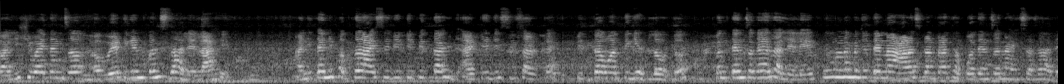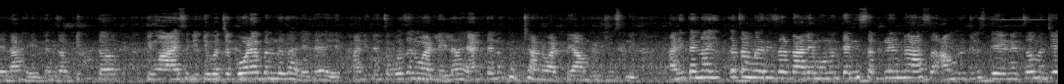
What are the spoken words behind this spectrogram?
आणि शिवाय त्यांचं वेट गेन पण झालेलं आहे. आणि त्यांनी फक्त ऍसिडिटी पित्त आयटीडीसी सारखं पित्तावरती घेतलं होतं. पण त्यांचं काय झालेलं आहे पूर्ण म्हणजे त्यांना आळस कंटाळा थकवा त्यांचा नाहीसा झालेला आहे. त्यांचा पित्त किंवा ऍसिडिटीवरच्या गोळ्या बंद झालेल्या आहेत आणि त्यांचं वजन वाढलेलं आहे आणि त्यांना खूप छान वाटते अमृत ज्यूसने. आणि त्यांना इतकं चांगला रिझल्ट आले म्हणून त्यांनी सगळ्यांना असं अमृत ज्यूस देण्याचं म्हणजे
